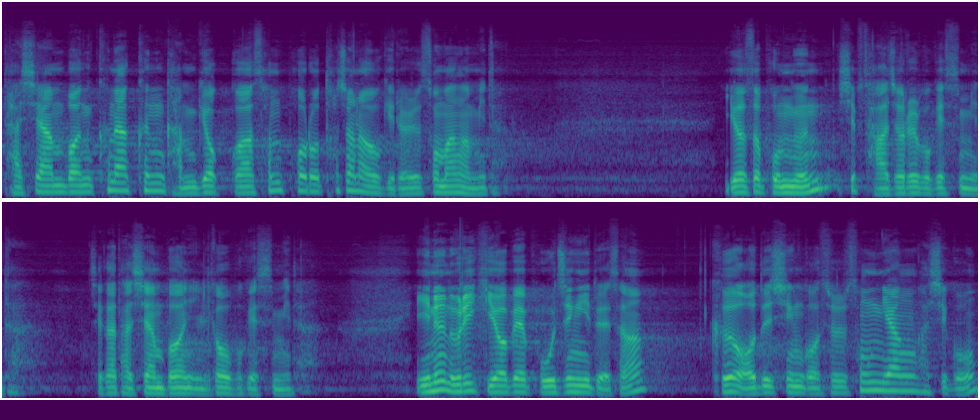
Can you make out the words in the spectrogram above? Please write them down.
다시 한번 크나큰 감격과 선포로 터져 나오기를 소망합니다. 이어서 본문 14절을 보겠습니다. 제가 다시 한번 읽어 보겠습니다. 이는 우리 기업의 보증이 되사 그 얻으신 것을 속량하시고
